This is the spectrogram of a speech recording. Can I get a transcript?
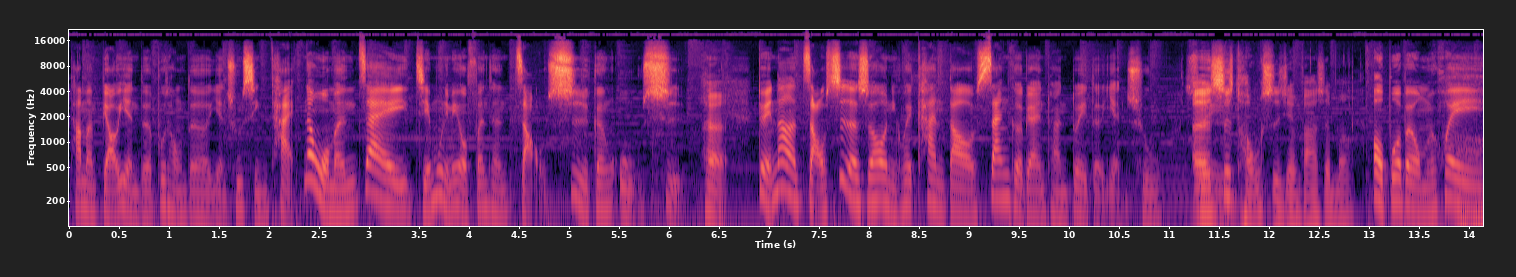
他们表演的不同的演出形态。那我们在节目里面有分成早市跟午市，哼，对，那早市的时候你会看到三个表演团队的演出。呃，是同时间发生吗？哦，不会不会，我们会，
